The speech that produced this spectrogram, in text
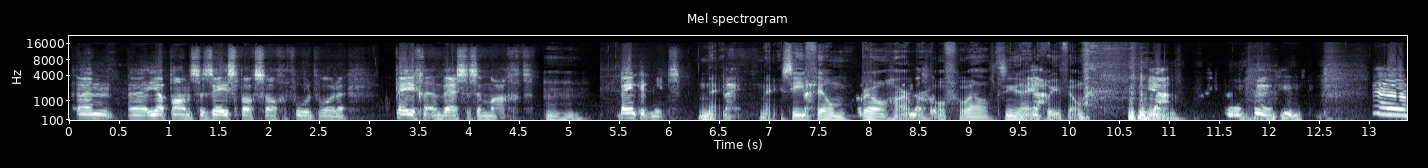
een eh, Japanse zeeslag zal gevoerd worden tegen een westerse macht. mhm. Denk het niet. nee. Nee. Nee, zie film Pearl Harbor. Ofwel, het is niet een hele Ja. goede film. Ja. ja.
